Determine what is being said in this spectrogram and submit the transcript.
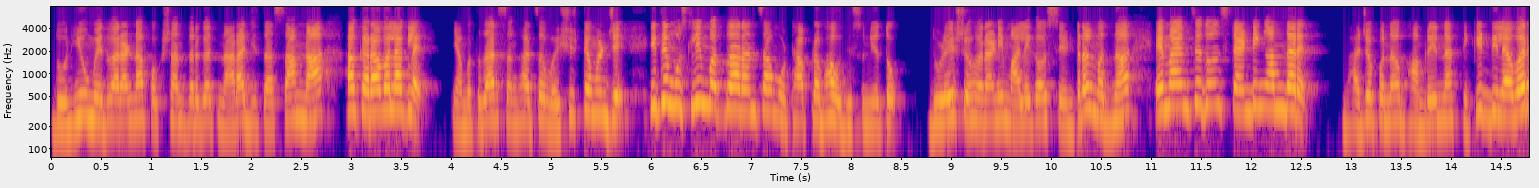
दोन्ही उमेदवारांना पक्षांतर्गत नाराजीचा सामना हा करावा लागलाय. या मतदारसंघाचं वैशिष्ट्य म्हणजे इथे मुस्लिम मतदारांचा मोठा प्रभाव दिसून येतो. धुळे शहर आणि मालेगाव सेंट्रलमधनं एमआयएमचे दोन स्टँडिंग आमदार आहेत. भाजपनं भामरेंना तिकीट दिल्यावर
